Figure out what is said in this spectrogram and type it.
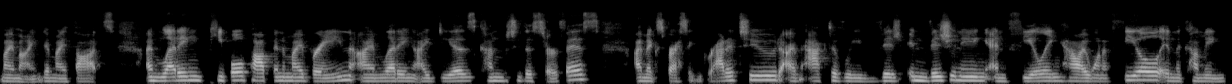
my mind and my thoughts. I'm letting people pop into my brain, I'm letting ideas come to the surface. I'm expressing gratitude. I'm actively vis- envisioning and feeling how I want to feel in the coming,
